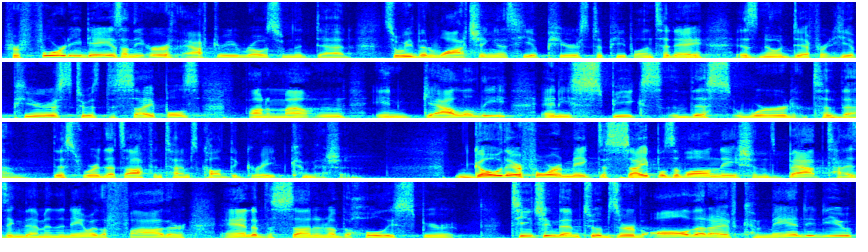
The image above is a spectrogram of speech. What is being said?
for 40 days on the earth after he rose from the dead. So we've been watching as he appears to people, and today is no different. He appears to his disciples on a mountain in Galilee, and he speaks this word to them, this word that's oftentimes called the Great Commission. Go therefore and make disciples of all nations, baptizing them in the name of the Father and of the Son and of the Holy Spirit teaching them to observe all that I have commanded you,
